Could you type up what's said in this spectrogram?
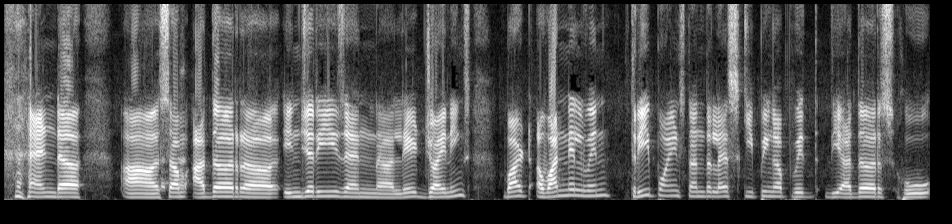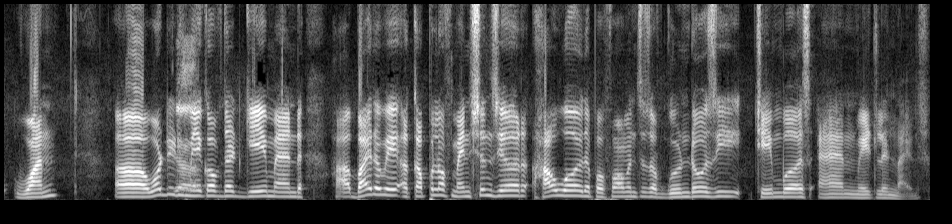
and uh, uh, some other uh, injuries and uh, late joinings. But a 1 0 win, three points nonetheless, keeping up with the others who won. Uh, what did you make of that game? And uh, by the way, a couple of mentions here. How were the performances of Guendouzi, Chambers, and Maitland Niles?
